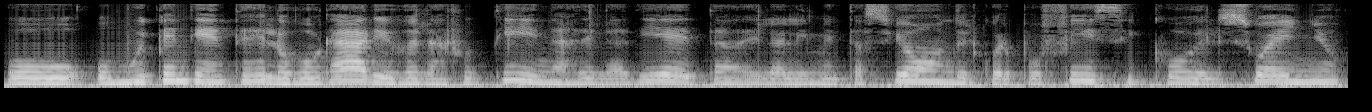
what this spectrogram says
o, o, muy pendientes de los horarios, de las rutinas, de la dieta, de la alimentación, del cuerpo físico, del sueño.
